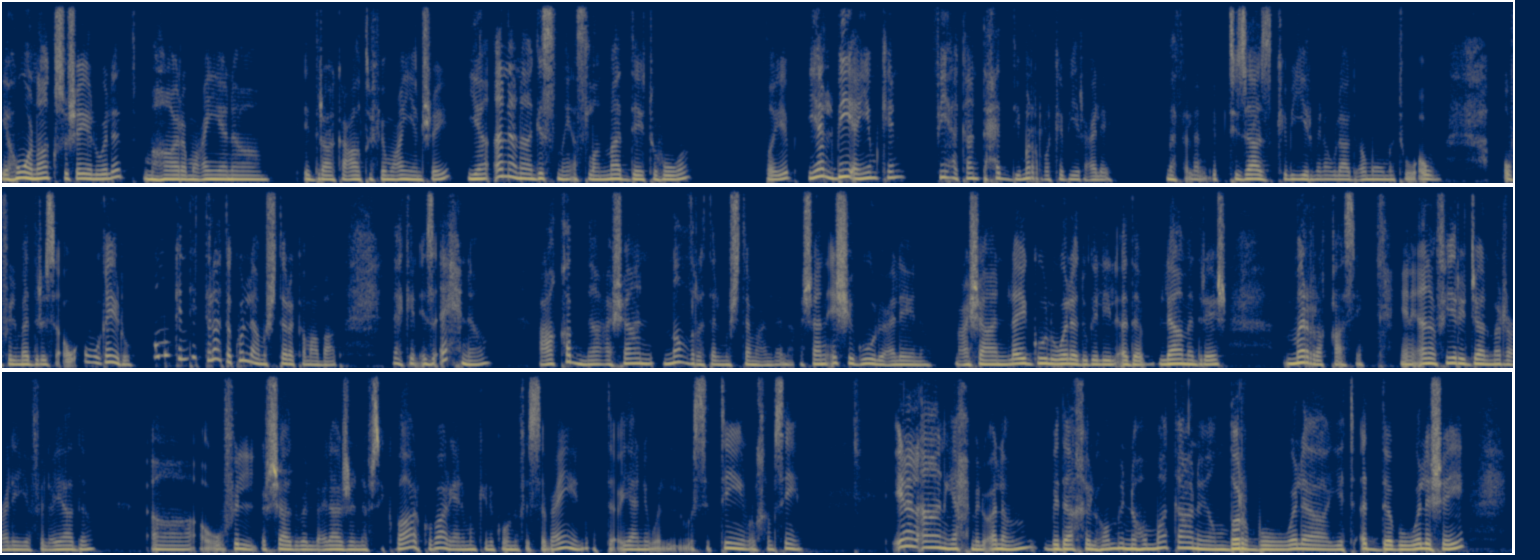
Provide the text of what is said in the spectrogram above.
يا هو ناقصه شيء الولد؟ مهارة معينة؟ إدراك عاطفي معين شيء؟ يا أنا ناقصني أصلا ما اديته هو؟ طيب يا البيئة يمكن فيها كان تحدي مرة كبير عليه. مثلا ابتزاز كبير من أولاد عمومته أو أو في المدرسة أو أو غيره. أو ممكن دي الثلاثة كلها مشتركة مع بعض. لكن إذا إحنا عاقبنا عشان نظرة المجتمع لنا عشان إيش يقولوا علينا؟ عشان لا يقولوا ولده قليل أدب لا مدري إيش. مرة قاسي يعني أنا في رجال مروا علي في العيادة آه وفي الإرشاد والعلاج النفسي كبار كبار يعني ممكن يكونوا في السبعين يعني وال- والستين والخمسين. إلى الآن يحملوا ألم بداخلهم إنهم ما كانوا ينضربوا ولا يتأدبوا ولا شيء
